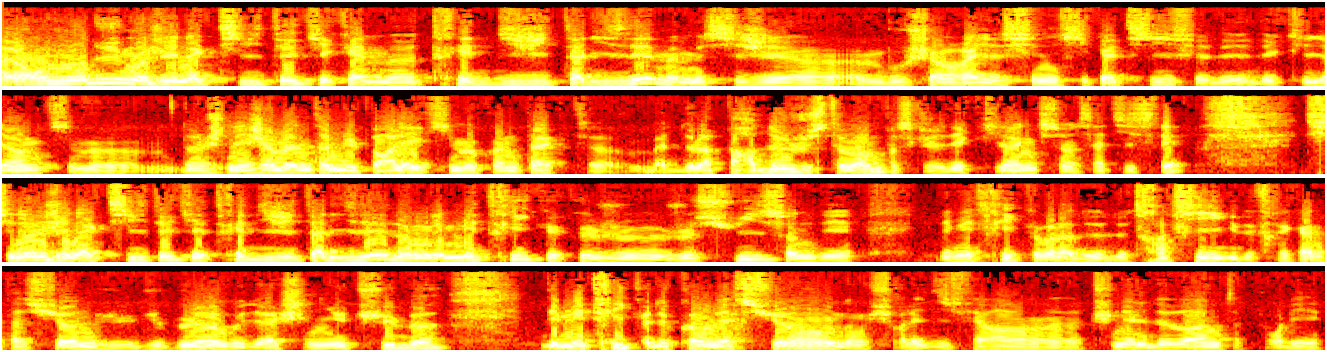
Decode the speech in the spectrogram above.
Alors aujourd'hui, moi j'ai une activité qui est quand même euh, très digitalisée, même si j'ai un, bouche à oreille significatif et des, clients qui me, dont je n'ai jamais entendu parler, qui me contactent euh, bah, de la part d'eux justement, parce que j'ai des clients qui sont satisfaits. Sinon, j'ai une activité qui est très digitalisée, donc les métriques que je, je suis sont des, des métriques voilà, de, de, trafic, de fréquentation du, du, blog ou de la chaîne YouTube, des métriques de conversion donc sur les différents euh, tunnels de vente pour les,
